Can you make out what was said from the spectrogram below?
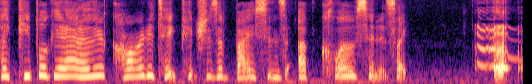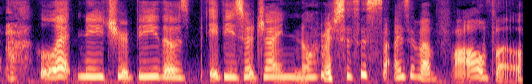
Like people get out of their car to take pictures of bisons up close and it's like, let nature be. Those babies are ginormous. It's the size of a Volvo.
